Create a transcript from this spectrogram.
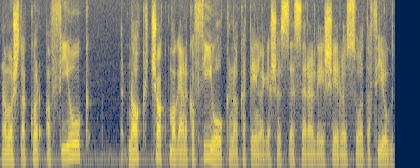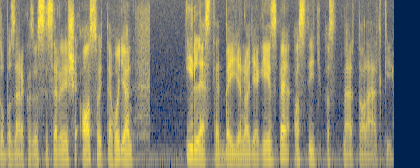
Na most akkor a fióknak csak magának a fióknak a tényleges összeszereléséről szólt a fiók dobozának az összeszerelése. Az, hogy te hogyan illeszted be így a nagy egészbe, azt így azt már talált ki.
